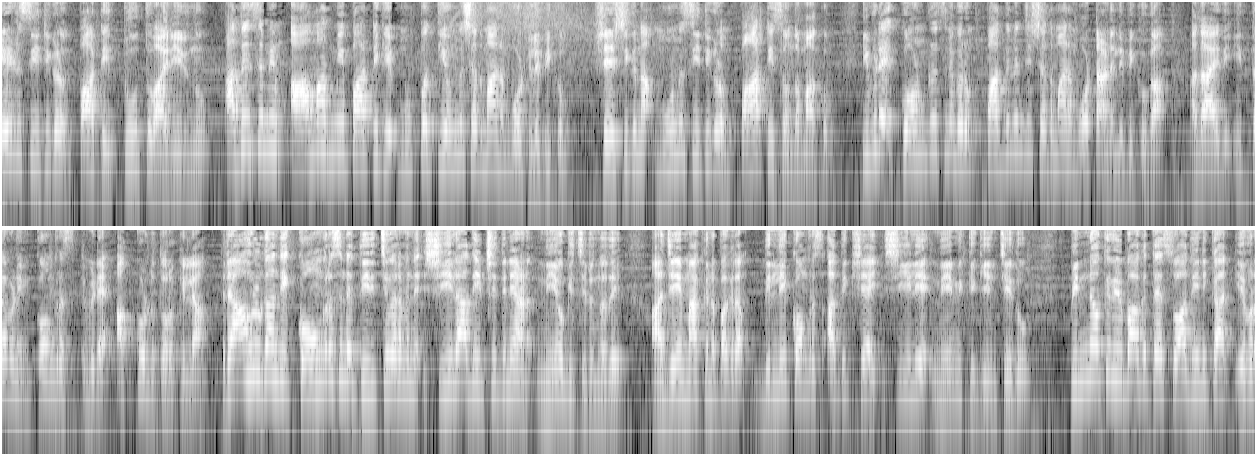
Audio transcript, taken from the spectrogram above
ഏഴ് സീറ്റുകളും പാർട്ടി തൂത്തുവാരിയിരുന്നു. അതേസമയം ആം ആദ്മി പാർട്ടിക്ക് മുപ്പത്തിയൊന്ന് ശതമാനം വോട്ട് ലഭിക്കും. ശേഷിക്കുന്ന മൂന്ന് സീറ്റുകളും പാർട്ടി സ്വന്തമാക്കും. ഇവിടെ കോൺഗ്രസിന് വെറും പതിനഞ്ച് ശതമാനം വോട്ടാണ് ലഭിക്കുക. അതായത് ഇത്തവണയും കോൺഗ്രസ് ഇവിടെ അക്കൗണ്ട് തുറക്കില്ല. രാഹുൽ ഗാന്ധി കോൺഗ്രസിന്റെ തിരിച്ചുവരവിന് ഷീല ദീക്ഷിതിനെയാണ് നിയോഗിച്ചിരുന്നത്. അജയ് മാക്കിന് പകരം ദില്ലി കോൺഗ്രസ് അധ്യക്ഷയായി ഷീലയെ നിയമിക്കുകയും ചെയ്തു. പിന്നോക്ക വിഭാഗത്തെ സ്വാധീനിക്കാൻ ഇവർ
